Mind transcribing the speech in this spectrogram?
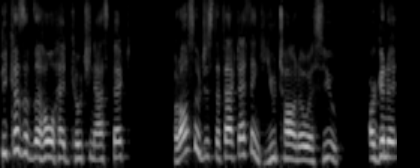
because of the whole head coaching aspect but also just the fact I think Utah and OSU are going to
